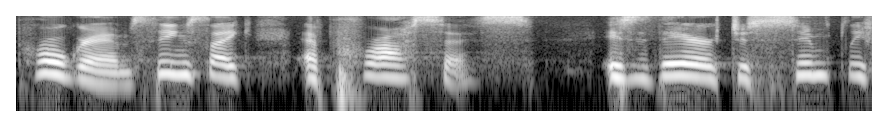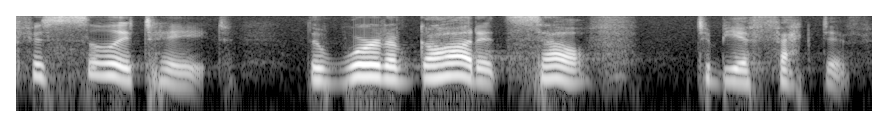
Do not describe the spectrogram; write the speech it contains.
programs, things like a process, is there to simply facilitate the Word of God itself to be effective.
